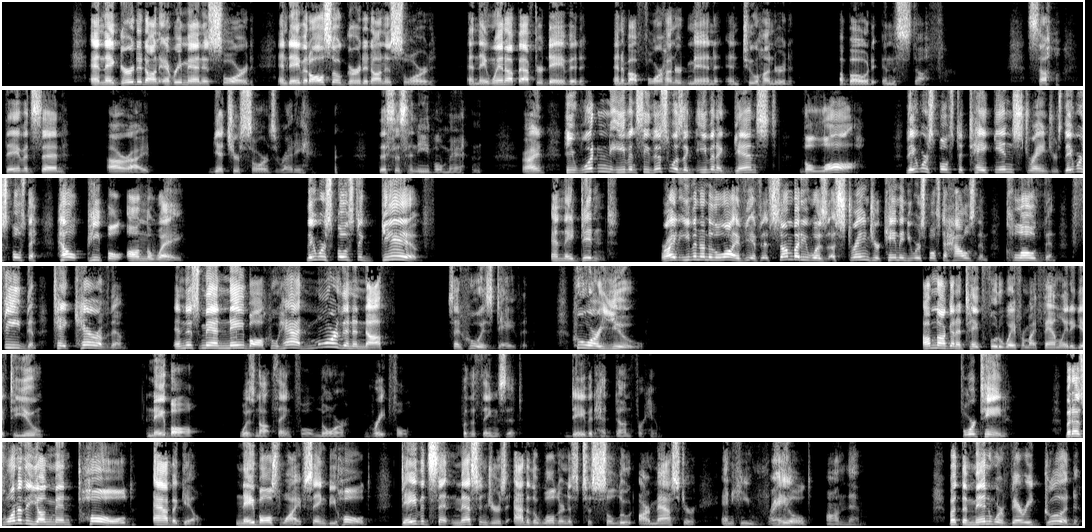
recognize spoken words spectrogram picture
And they girded on every man his sword, and David also girded on his sword. And they went up after David, and about 400 men and 200 abode in the stuff. So David said, All right, get your swords ready. this is an evil man, right? He wouldn't even see this was even against the law. They were supposed to take in strangers, they were supposed to help people on the way, they were supposed to give, and they didn't. Right? Even under the law, if, if, if somebody was a stranger came in, you were supposed to house them, clothe them, feed them, take care of them. And this man, Nabal, who had more than enough, said, Who is David? Who are you? I'm not going to take food away from my family to give to you. Nabal was not thankful nor grateful for the things that David had done for him. 14. But as one of the young men told Abigail, Nabal's wife, saying, Behold, David sent messengers out of the wilderness to salute our master, and he railed on them. But the men were very good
